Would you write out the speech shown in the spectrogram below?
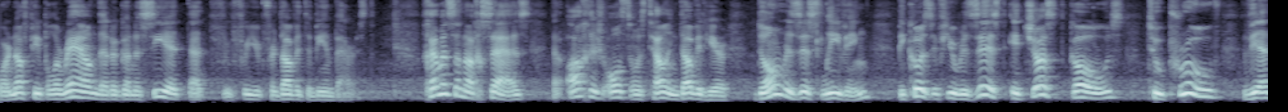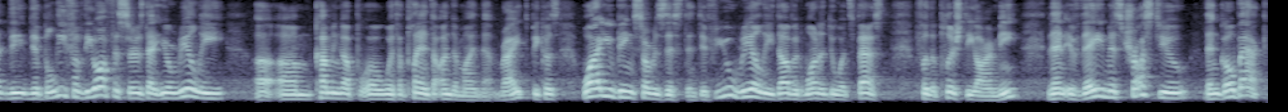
or enough people around that are going to see it that for, for, you, for David to be embarrassed. Chemes Anach says that Achish also is telling David here, don't resist leaving, because if you resist, it just goes to prove the, the, the belief of the officers that you're really uh, um, coming up uh, with a plan to undermine them, right? Because why are you being so resistant? If you really, David, want to do what's best for the Plishti army, then if they mistrust you, then go back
